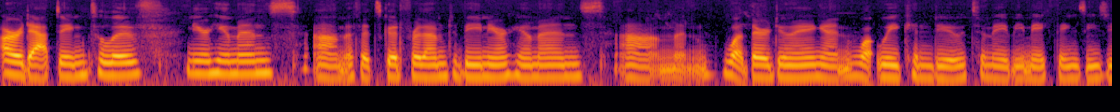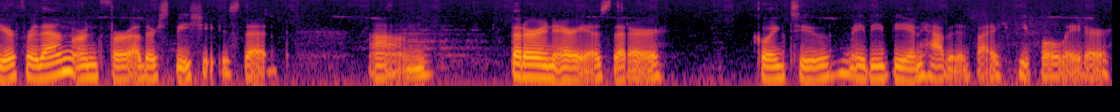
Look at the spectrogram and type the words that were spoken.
are adapting to live near humans, um, if it's good for them to be near humans, um, and what they're doing and what we can do to maybe make things easier for them or for other species that, um, that are in areas that are going to maybe be inhabited by people later.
